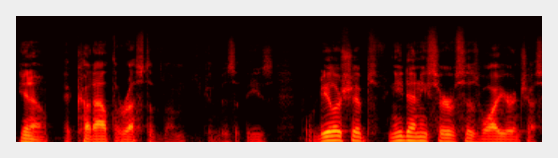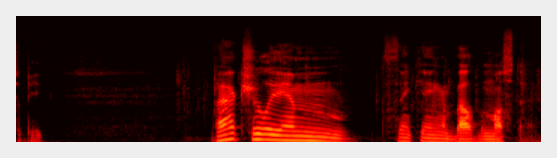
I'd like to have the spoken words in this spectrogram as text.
you know, it cut out the rest of them. You can visit these four dealerships if you need any services while you're in Chesapeake. I actually am thinking about the Mustang.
